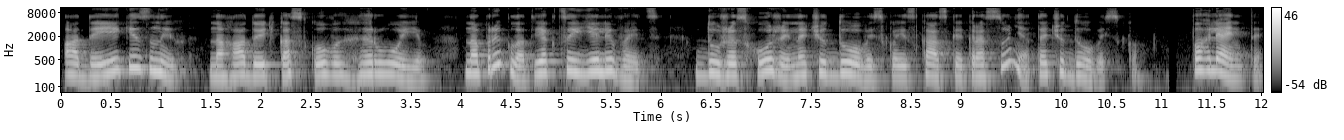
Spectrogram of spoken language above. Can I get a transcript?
А деякі з них нагадують казкових героїв, наприклад, як цей ялівець, дуже схожий на чудовисько із казки Красуня та чудовисько. Погляньте,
